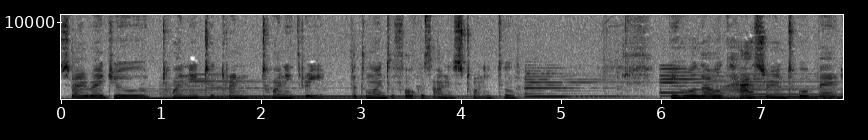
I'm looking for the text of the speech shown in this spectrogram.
So I read you 20 to 23, but the one to focus on is 22. Behold, I will cast her into a bed,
